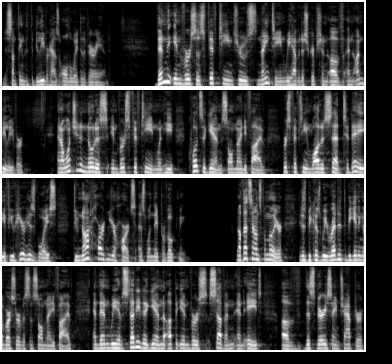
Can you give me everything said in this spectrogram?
It is something that the believer has all the way to the very end. Then in verses 15 through 19, we have a description of an unbeliever. And I want you to notice in verse 15, when he quotes again Psalm 95, verse 15, while it is said, Today, if you hear his voice, do not harden your hearts as when they provoked me. Now, if that sounds familiar, it is because we read it at the beginning of our service in Psalm 95, and then we have studied it again up in verse 7 and 8 of this very same chapter.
